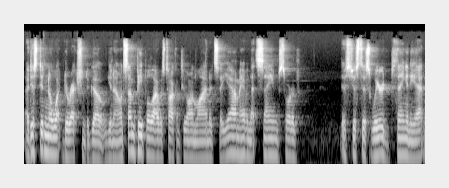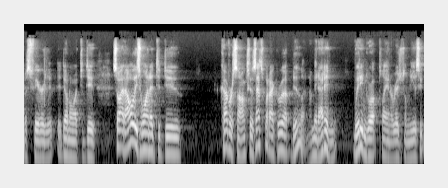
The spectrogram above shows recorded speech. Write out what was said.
I just didn't know what direction to go, you know. And some people I was talking to online would say, "Yeah, I'm having that same sort of It's just this weird thing in the atmosphere you don't know what to do. So I'd always wanted to do cover songs because that's what I grew up doing. I mean, I didn't, we didn't grow up playing original music.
